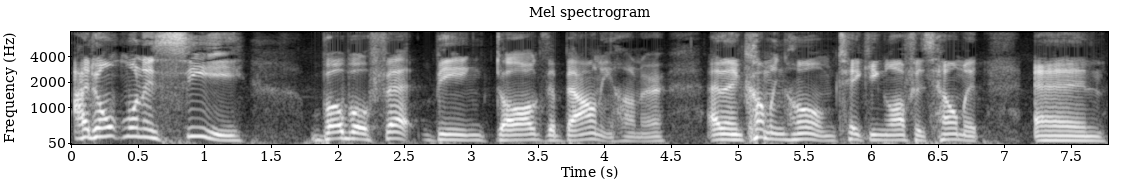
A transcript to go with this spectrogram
I don't want to see Boba Fett being Dog the bounty hunter and then coming home, taking off his helmet and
